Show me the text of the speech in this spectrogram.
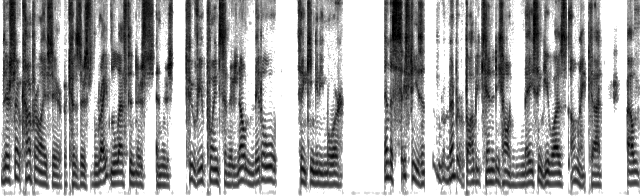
there's no compromise there because there's right and left and there's and there's two viewpoints and there's no middle thinking anymore in the 60s. And remember Bobby Kennedy, how amazing he was? Oh my God. Um,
